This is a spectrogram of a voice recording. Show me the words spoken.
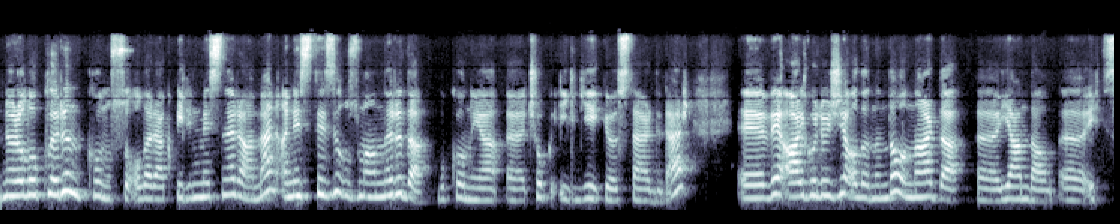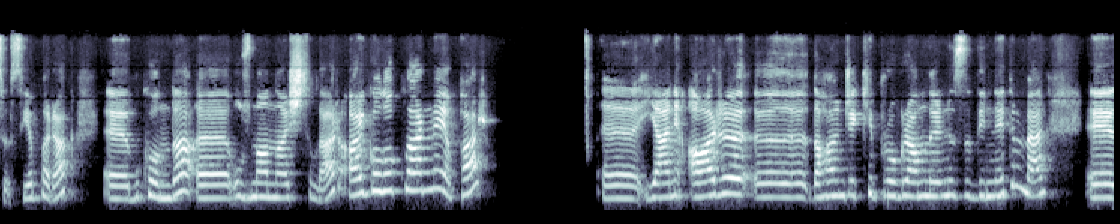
nörologların konusu olarak bilinmesine rağmen anestezi uzmanları da bu konuya e, çok ilgi gösterdiler. E, ve algoloji alanında onlar da e, yan dal e, ihtisası yaparak bu konuda uzmanlaştılar. Algologlar ne yapar? Ee, yani ağrı e, daha önceki programlarınızı dinledim ben. Ee,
